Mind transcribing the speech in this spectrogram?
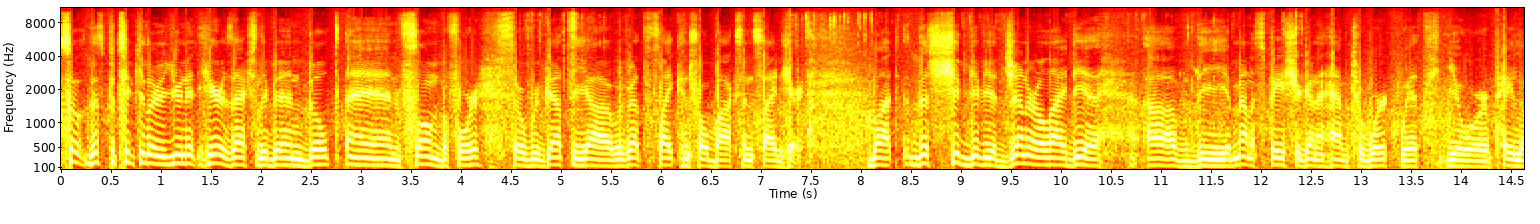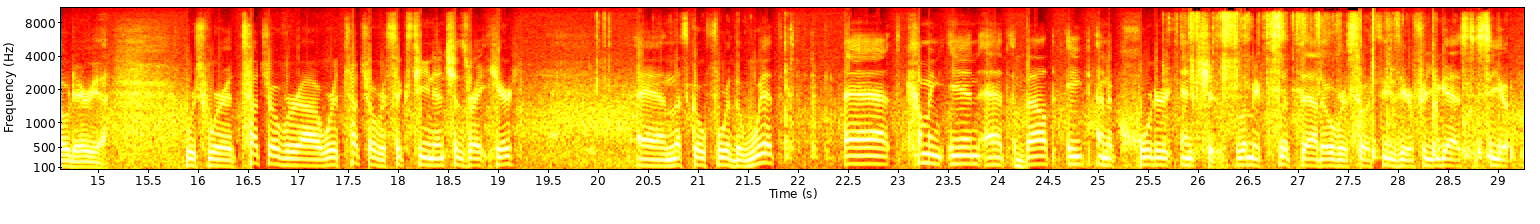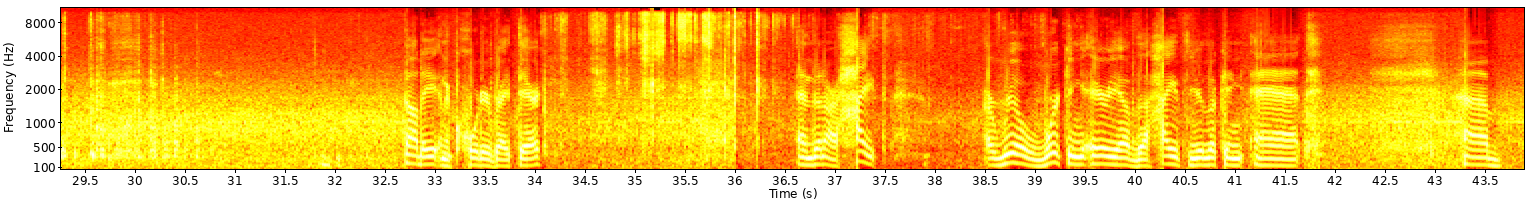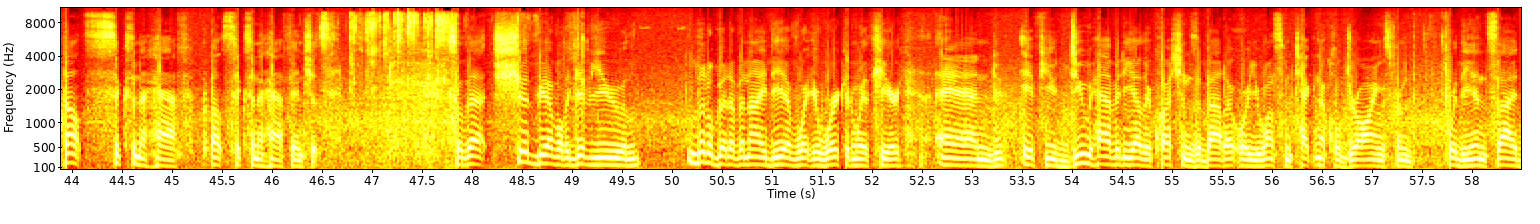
So this particular unit here has actually been built and flown before. So we've got the uh, we've got the flight control box inside here but this should give you a general idea of the amount of space you're going to have to work with your payload area which we're a touch over uh, we're a touch over 16 inches right here. And let's go for the width at coming in at about eight and a quarter inches. Let me flip that over so it's easier for you guys to see. About eight and a quarter right there. And then our height a real working area of the height, you're looking at uh, about six and a half, about six and a half inches. So that should be able to give you a little bit of an idea of what you're working with here. And if you do have any other questions about it or you want some technical drawings from for the inside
